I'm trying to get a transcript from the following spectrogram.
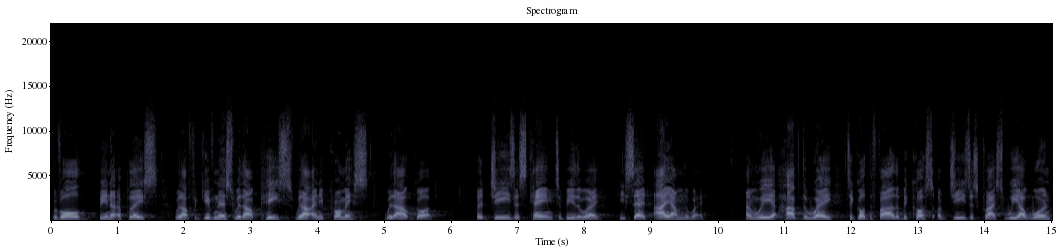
We've all being at a place without forgiveness, without peace, without any promise, without God. But Jesus came to be the way. He said, I am the way. And we have the way to God the Father because of Jesus Christ. We are one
